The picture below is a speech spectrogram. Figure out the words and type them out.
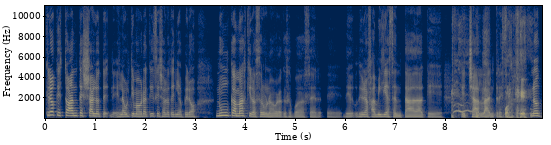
creo que esto antes ya lo, te- en la última obra que hice ya lo tenía, pero nunca más quiero hacer una obra que se pueda hacer eh, de, de una familia sentada que, que charla entre sí. ¿Por qué? No,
